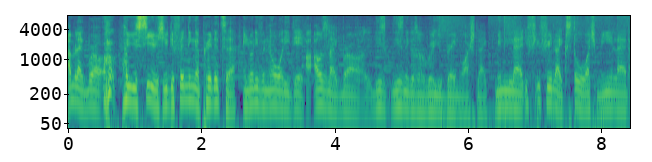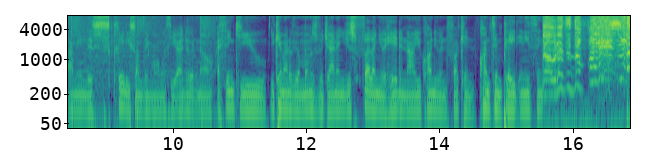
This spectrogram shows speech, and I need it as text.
I'm like, bro, are you serious? You're defending a predator and you don't even know what he did. I, was like, bro, these these niggas are really brainwashed. Like Mini Ladd, if, if you like still watch Mini Ladd, I mean, there's clearly something wrong with you. I don't know. I think you you came out of your mom's vagina and you just fell on your head and now you can't even fucking contemplate anything. No, this is the funniest shit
